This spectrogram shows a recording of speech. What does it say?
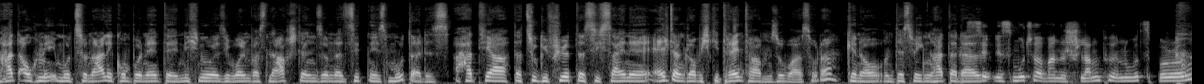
hat auch eine emotionale Komponente. Nicht nur, sie wollen was nachstellen, sondern Sydneys Mutter. Das hat ja dazu geführt, dass sich seine Eltern, glaube ich, getrennt haben, sowas, oder? Genau. Und deswegen hat er da. Sydneys Mutter war eine Schlampe in Woodsboro.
